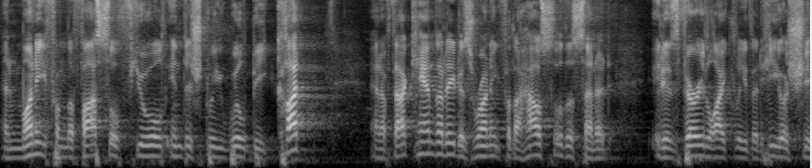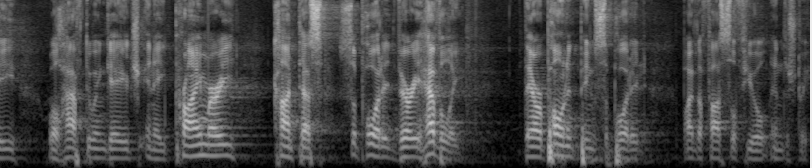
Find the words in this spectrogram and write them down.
and money from the fossil fuel industry will be cut. And if that candidate is running for the House or the Senate, it is very likely that he or she will have to engage in a primary contest supported very heavily, their opponent being supported by the fossil fuel industry.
